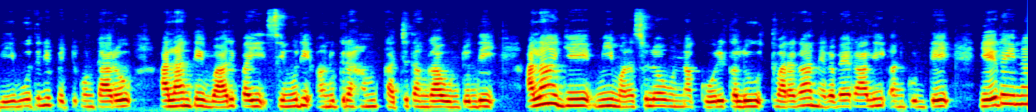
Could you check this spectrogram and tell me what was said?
విభూతిని పెట్టుకుంటారో అలాంటి వారిపై శివుడి అనుగ్రహం ఖచ్చితంగా ఉంటుంది. అలాగే మీ మనసులో ఉన్న కోరికలు త్వరగా నెరవేరాలి అనుకుంటే ఏదైనా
